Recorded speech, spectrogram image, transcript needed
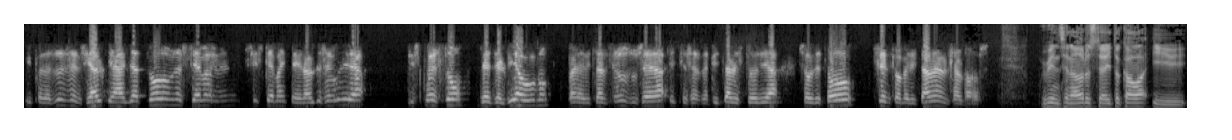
y por eso es esencial que haya todo un esquema, un sistema integral de seguridad dispuesto desde el día uno para evitar que eso suceda y que se repita la historia, sobre todo centroamericana en El Salvador. Muy bien, senador, usted ahí tocaba y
